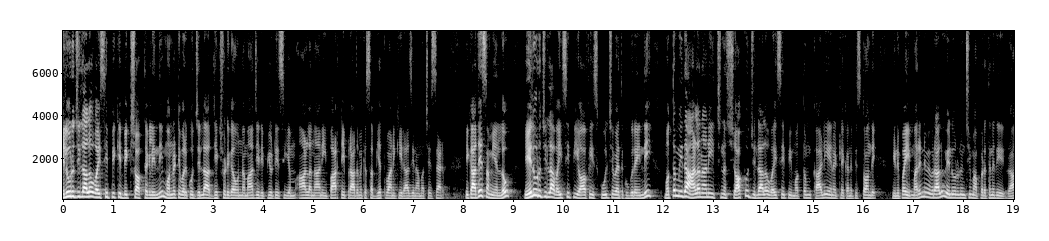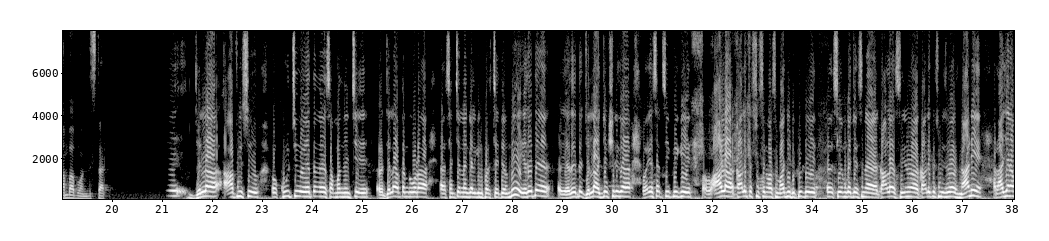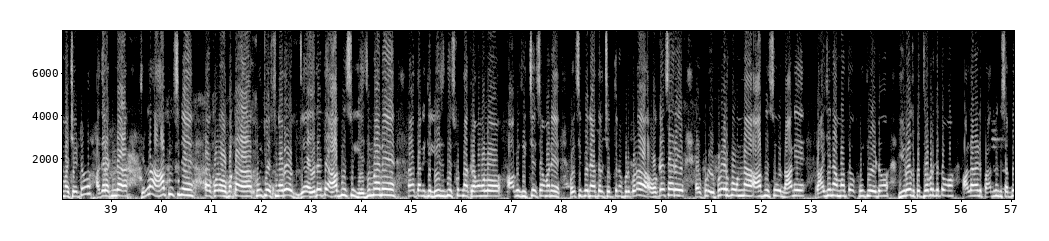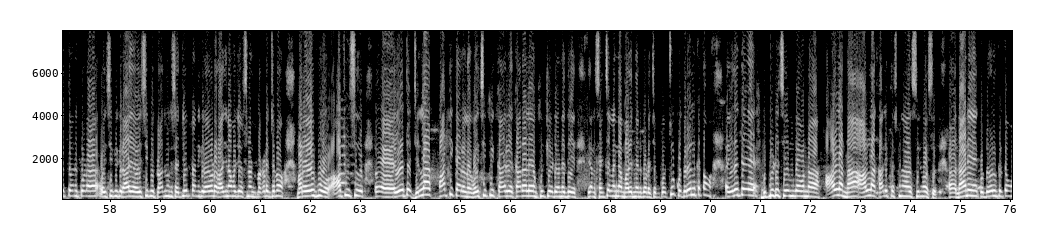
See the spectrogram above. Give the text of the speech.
ఏలూరు జిల్లాలో వైసీపీకి big shock తగిలింది. మొన్నటి వరకు జిల్లా అధ్యక్షుడిగా ఉన్న మాజీ deputy CM Alla Nani party ప్రాథమిక సభ్యత్వానికి రాజీనామా చేశారు. ఇక అదే సమయంలో ఏలూరు జిల్లా వైసీపీ ఆఫీస్ కూల్చివేతకు గురైంది. మొత్తం మీద ఆళ్ళ నాని ఇచ్చిన షాక్ జిల్లాలో వైసీపీ మొత్తం ఖాళీ అయినట్లే కనిపిస్తోంది. దీనిపై మరిన్ని వివరాలు ఏలూరు నుంచి మా ప్రతినిధి రాంబాబు అందిస్తారు. జిల్లా ఆఫీసు కూల్చివేత సంబంధించి జిల్లా వ్యాప్తంగా కూడా సంచలనం కలిగిన పరిస్థితి ఉంది. ఏదైతే ఏదైతే జిల్లా అధ్యక్షుడిగా వైఎస్ఆర్సీపీకి ఆళ్ళ కాళీకృష్ణ శ్రీనివాస్ మాజీ డిప్యూటీ సీఎంగా చేసిన కాళ శ్రీనివా కాళీకృష్ణ శ్రీనివాస్ నాని రాజీనామా చేయటం అదే రకంగా జిల్లా ఆఫీసుని కూడా ఒక పక్క కూల్చేస్తున్నారు. జ- ఏదైతే ఆఫీసు యజమానే తనకి లీజు తీసుకున్న క్రమంలో ఆఫీస్ ఇచ్చేసామని వైసీపీ నేతలు చెప్తున్నప్పుడు కూడా ఒకేసారి ఇప్పుడు ఇప్పటివరకు ఉన్న ఆఫీసు నాని రాజీనామాతో కూల్చివేయడం ఈ రోజు కొద్దిసేపటి క్రితం ఆళ్ళనాడి ప్రాథమిక సభ్యత్వానికి కూడా వైసీపీకి రా వైసీపీ ప్రాథమిక సభ్యత్వానికి రా- కూడా రాజీనామా చేస్తున్నట్టు ప్రకటించడం మరోవైపు ఆఫీసు ఏదైతే జిల్లా పార్టీ కార్యాలయం వైసీపీ కార్య కార్యాలయం కూల్చేయడం అనేది దాని సంచలనంగా మారిందని కూడా చెప్పుకోవచ్చు. కొద్ది రోజుల క్రితం ఏదైతే డిప్యూటీ సీఎంగా ఉన్న ఆళ్ళన్న నా ఆళ్ళ కాళీకృష్ణ శ్రీనివాస్ నానే కొద్ది రోజుల క్రితం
